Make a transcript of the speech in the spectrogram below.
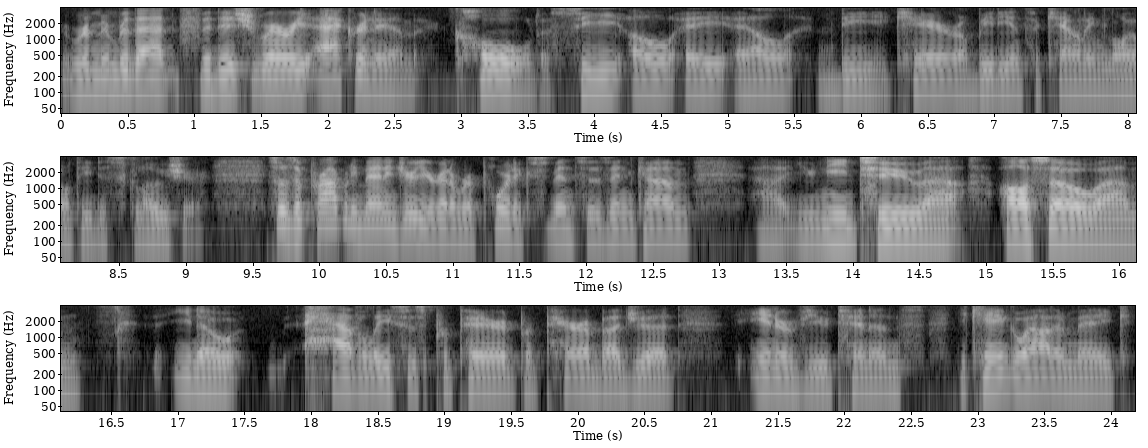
Remember that fiduciary acronym, COALD, C O A L D, care, obedience, accounting, loyalty, disclosure. So, as a property manager, you're going to report expenses, income. Uh, you need to uh, also, um, you know, have leases prepared, prepare a budget, interview tenants. You can't go out and make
